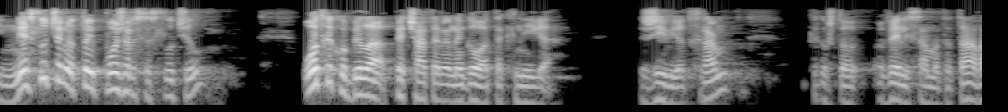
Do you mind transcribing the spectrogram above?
и неслучено тој пожар се случил, откако била печатена неговата книга Живиот храм, како што вели самата таа,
